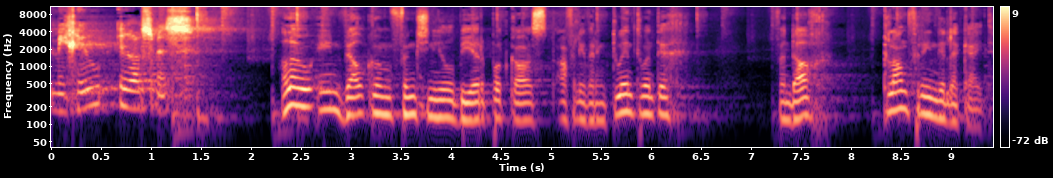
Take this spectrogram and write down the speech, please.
Michiel Erasmus. Hallo en welkom Funksioneel beheer podcast aflewering 22. Vandag klantvriendelikheid.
